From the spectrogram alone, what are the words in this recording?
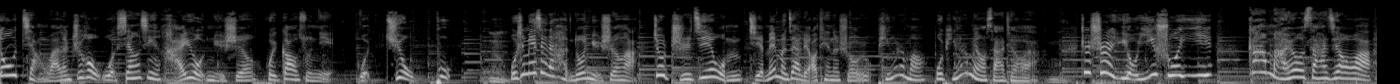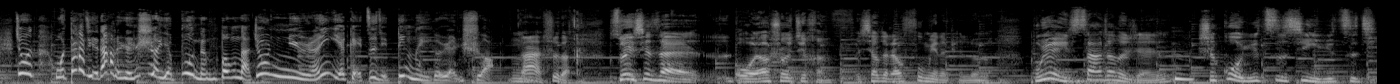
都讲完了之后，我相信还有女生会告诉你，我就不。嗯，我身边现在很多女生啊，就直接我们姐妹们在聊天的时候，凭什么？我凭什么要撒娇啊？嗯，这事儿有一说一，干嘛要撒娇啊？就是我大姐大的人设也不能崩的，就是女人也给自己定了一个人设。哎，是的。所以现在我要说一句很相对来说负面的评论了，不愿意撒娇的人，嗯，是过于自信于自己。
